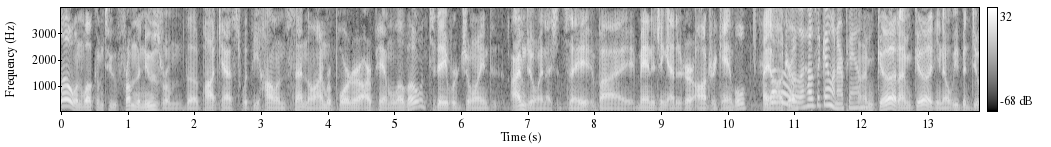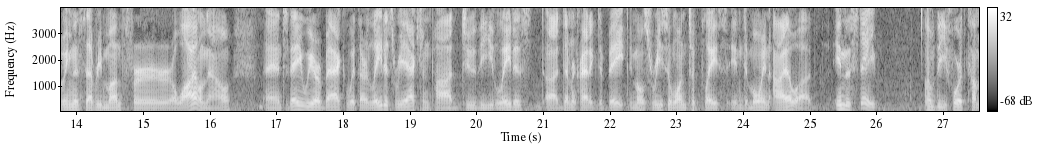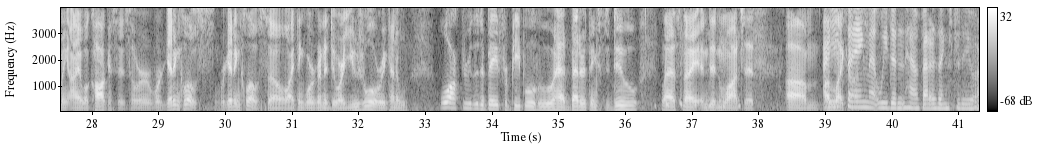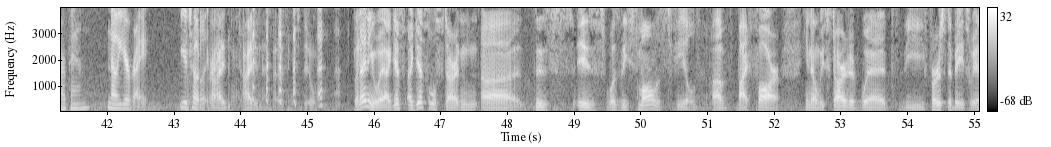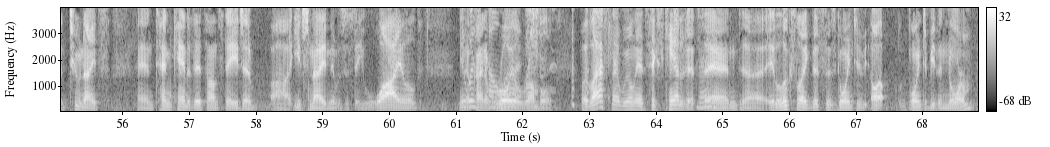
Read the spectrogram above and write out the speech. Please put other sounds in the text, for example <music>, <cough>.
Hello and welcome to From the Newsroom, the podcast with the Holland Sentinel. I'm reporter Arpan Lobo. Today we're joined, I'm joined, I should say, by managing editor Audra Gamble. Hi, Hello. Audra. How's it going, Arpan? I'm good. I'm good. You know, we've been doing this every month for a while now. And today we are back with our latest reaction pod to the latest uh, Democratic debate. The most recent one took place in Des Moines, Iowa, in the state of the forthcoming Iowa caucuses. So we're, we're getting close. We're getting close. So I think we're going to do our usual where we kind of walk through the debate for people who had better things to do last night and didn't watch it. Um, <laughs> Are you saying us. that we didn't have better things to do, Arpan? No, you're right. You're totally right. I, I didn't have better things to do. <laughs> But anyway, I guess I guess we'll start. And uh, this is was the smallest field of by far. You know, we started with the first debates. We had two nights and 10 candidates on stage at uh, each night, and it was just a wild, you it know, kind so of royal much. rumble. <laughs> but last night we only had six candidates, right. and uh, it looks like this is going to uh, going to be the norm.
